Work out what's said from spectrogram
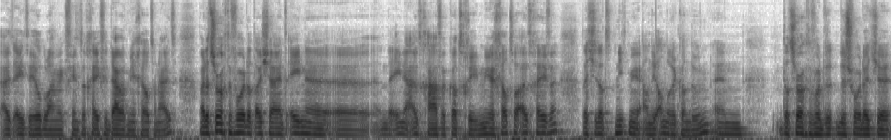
uit eten heel belangrijk vindt, dan geef je daar wat meer geld aan uit. Maar dat zorgt ervoor dat als jij het ene, de ene uitgavencategorie meer geld wil uitgeven, dat je dat niet meer aan die andere kan doen. En dat zorgt ervoor dus voor dat je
